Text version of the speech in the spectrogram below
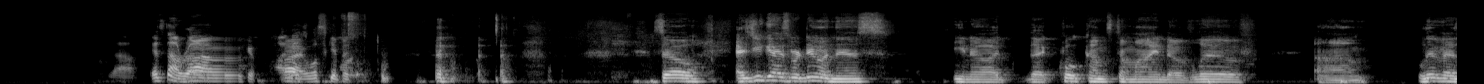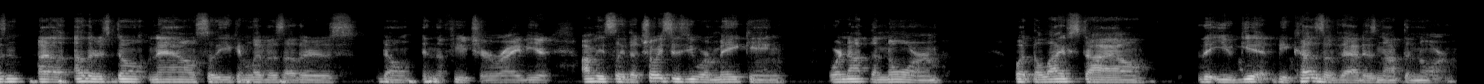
No, it's not Oh, okay. All right, we'll skip it. So, as you guys were doing this, you know, the quote comes to mind of live, um, live as uh, others don't now, so that you can live as others don't in the future, right? You're, obviously, the choices you were making were not the norm, but the lifestyle that you get because of that is not the norm.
